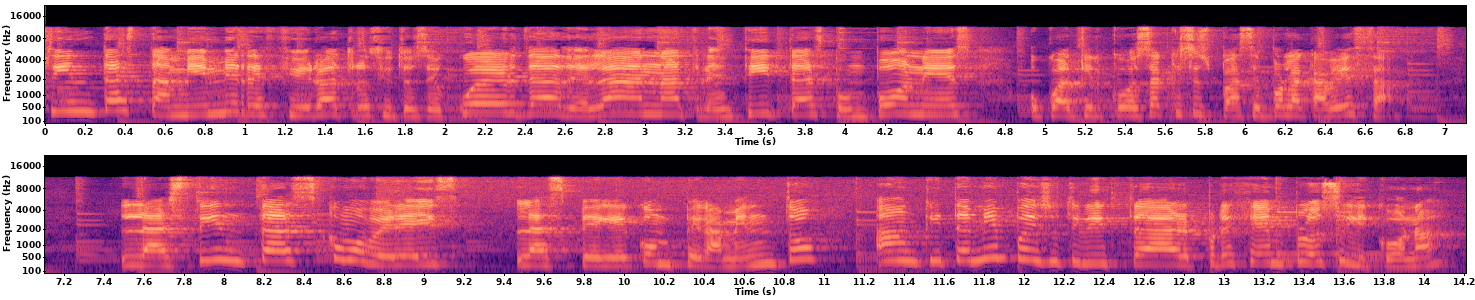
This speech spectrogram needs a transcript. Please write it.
cintas también me refiero a trocitos de cuerda, de lana, trencitas, pompones o cualquier cosa que se os pase por la cabeza. Las cintas, como veréis, las pegué con pegamento, aunque también podéis utilizar, por ejemplo, silicona.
